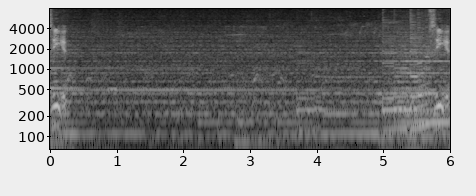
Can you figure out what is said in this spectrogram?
See you. See you.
